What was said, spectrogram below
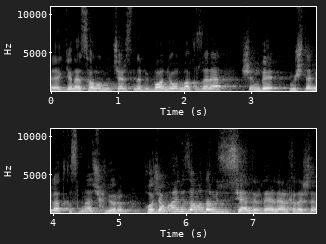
E, gene salonun içerisinde bir banyo olmak üzere. Şimdi müştemilat kısmına çıkıyorum. Hocam aynı zamanda müzisyendir değerli arkadaşlar.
